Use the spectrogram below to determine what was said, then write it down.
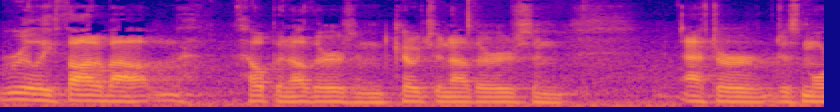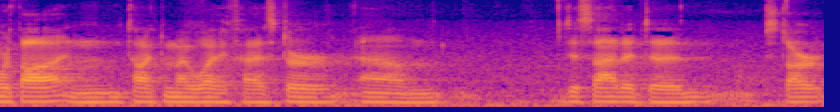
really thought about helping others and coaching others, and after just more thought and talked to my wife Hester, um, decided to start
